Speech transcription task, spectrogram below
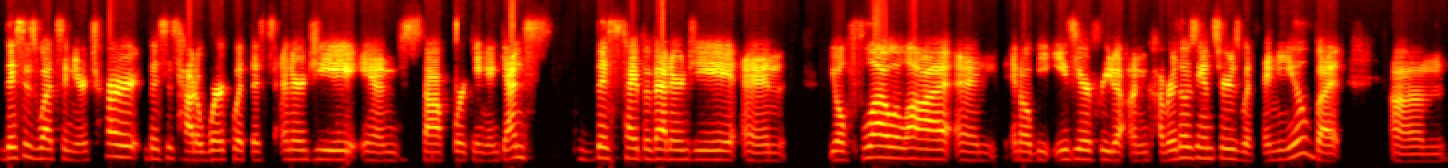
this is what's in your chart. This is how to work with this energy and stop working against this type of energy and you'll flow a lot and it'll be easier for you to uncover those answers within you but um,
